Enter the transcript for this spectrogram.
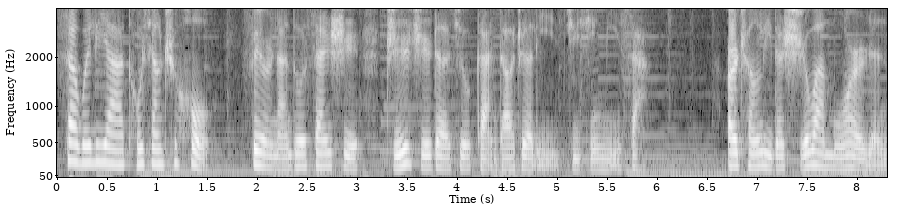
塞维利亚投降之后，费尔南多三世直直的就赶到这里举行弥撒，而城里的十万摩尔人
